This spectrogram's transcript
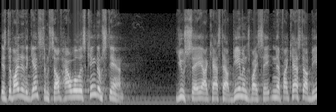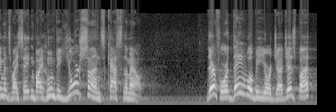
is divided against himself, how will his kingdom stand? You say, I cast out demons by Satan. If I cast out demons by Satan, by whom do your sons cast them out? Therefore, they will be your judges, but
